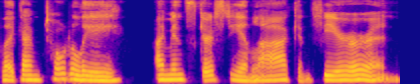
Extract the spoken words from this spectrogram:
like I'm totally, I'm in scarcity and lack and fear and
